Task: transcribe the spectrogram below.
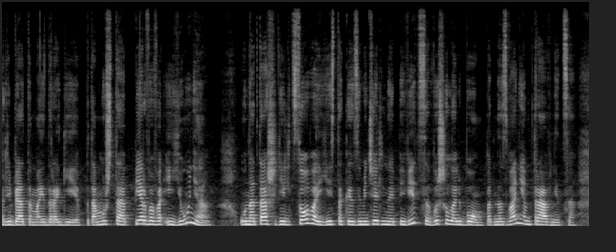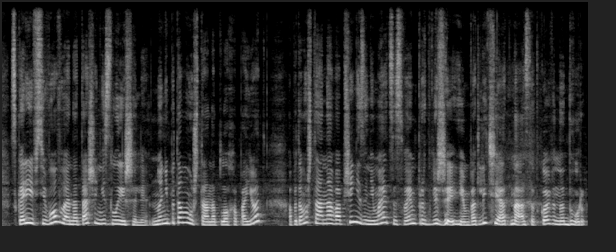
ребята мои дорогие, потому что 1 июня у Наташи Ельцовой есть такая замечательная певица, вышел альбом под названием «Травница». Скорее всего, вы о Наташе не слышали, но не потому, что она плохо поет, а потому что она вообще не занимается своим продвижением, в отличие от нас, от Ковина Дур.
